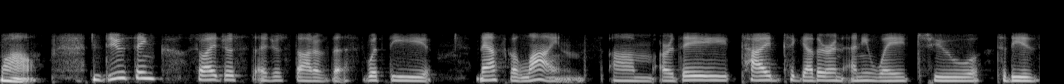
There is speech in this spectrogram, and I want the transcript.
Wow. Do you think so I just I just thought of this with the Nazca lines. Um, are they tied together in any way to to these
